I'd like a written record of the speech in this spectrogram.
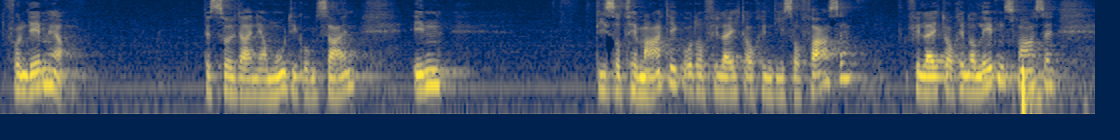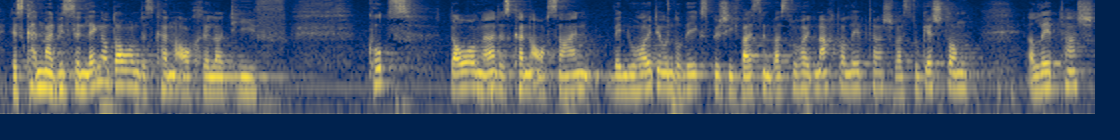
von dem her, das soll deine Ermutigung sein, in dieser Thematik oder vielleicht auch in dieser Phase, vielleicht auch in der Lebensphase. Das kann mal ein bisschen länger dauern, das kann auch relativ kurz dauern. Ne? Das kann auch sein, wenn du heute unterwegs bist, ich weiß nicht, was du heute Nacht erlebt hast, was du gestern erlebt hast.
